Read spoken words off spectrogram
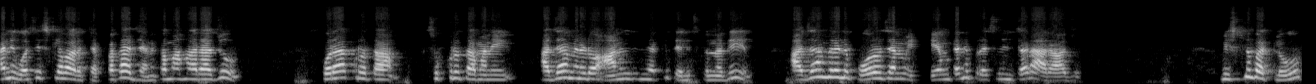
అని వశిష్ఠుల వారు చెప్పగా జనక మహారాజు పురాకృత సుకృతమని అజామినుడు ఆనందించినట్లు తెలుస్తున్నది. అజామిరుని పూర్వజన్మ ఏమిటని ప్రశ్నించాడు ఆ రాజు. విష్ణుభట్లు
